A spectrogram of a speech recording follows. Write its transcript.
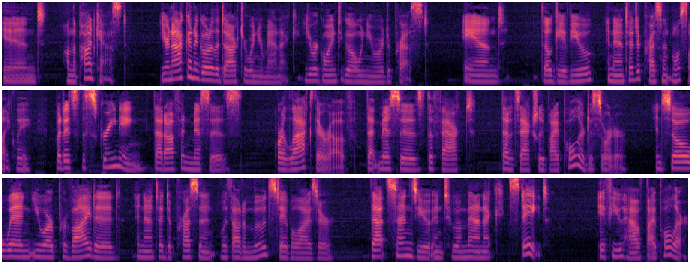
and on the podcast. You're not going to go to the doctor when you're manic. You are going to go when you are depressed. And they'll give you an antidepressant, most likely. But it's the screening that often misses, or lack thereof, that misses the fact that it's actually bipolar disorder. And so when you are provided an antidepressant without a mood stabilizer, that sends you into a manic state if you have bipolar.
